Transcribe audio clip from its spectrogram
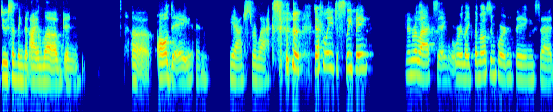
do something that I loved and uh, all day and yeah, just relax. Definitely just sleeping and relaxing were like the most important things that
